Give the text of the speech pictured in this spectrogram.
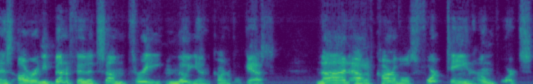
has already benefited some 3 million Carnival guests nine out of Carnival's 14 home ports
